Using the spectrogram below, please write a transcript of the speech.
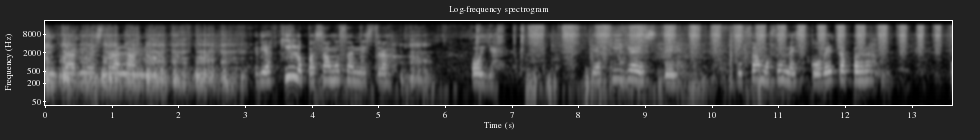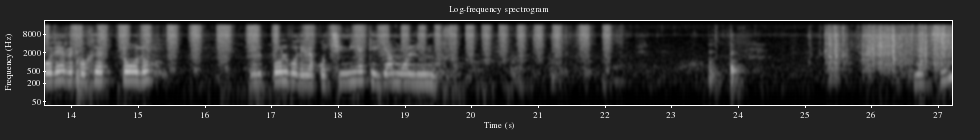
pintar nuestra lana. De aquí lo pasamos a nuestra olla. De aquí ya este usamos una escobeta para poder recoger todo el polvo de la cochinilla que ya molimos y aquí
